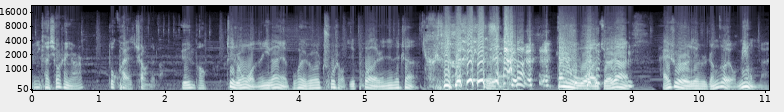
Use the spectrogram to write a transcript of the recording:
你看小沈阳都快上去了，岳云鹏这种我们一般也不会说出手去破了人家的阵，对吧？但是我觉得还是就是人各有命吧，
